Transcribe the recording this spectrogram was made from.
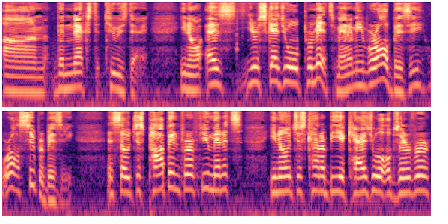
on the next Tuesday. You know, as your schedule permits, man. I mean, we're all busy. We're all super busy. And so just pop in for a few minutes, you know, just kind of be a casual observer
